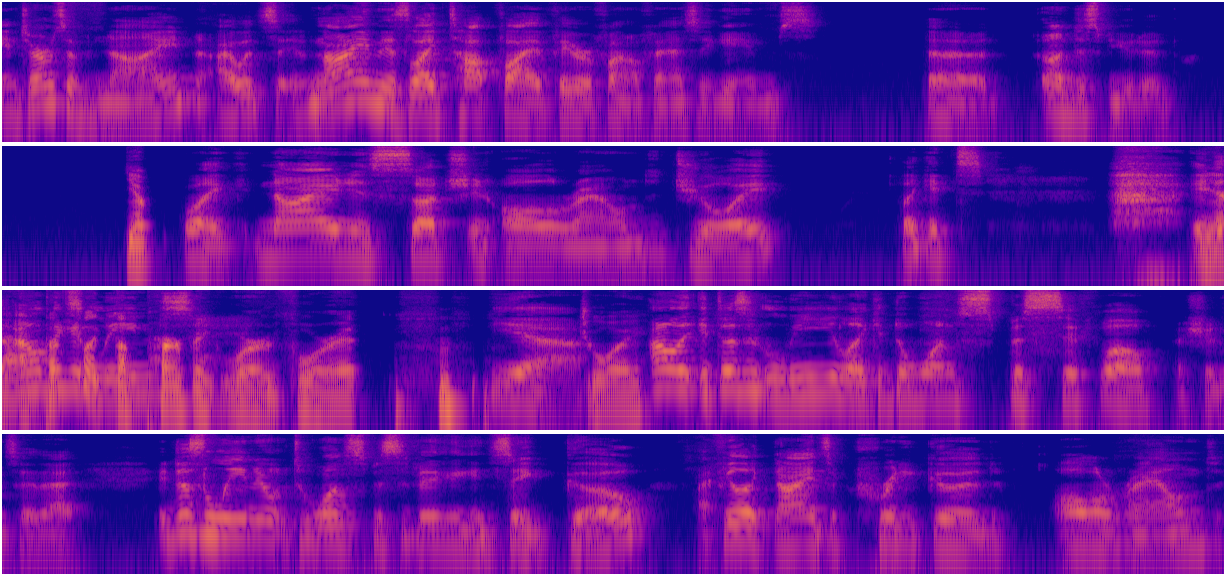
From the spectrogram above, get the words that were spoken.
in terms of nine, I would say nine is like top five favorite Final Fantasy games, uh, undisputed. Yep. Like nine is such an all-around joy. Like it's, it, yeah, I don't that's think like leans. the perfect word for it. Yeah. Joy. I don't, it doesn't lean like into one specific. Well, I shouldn't say that. It doesn't lean into one specific and say go. I feel like nine's a pretty good all around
